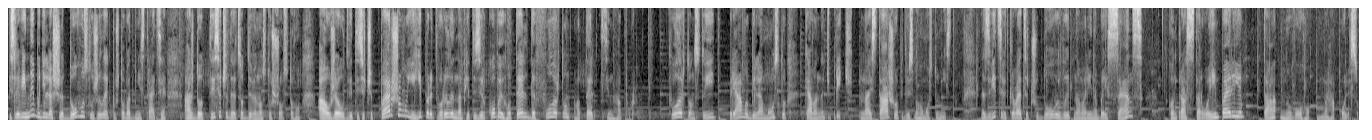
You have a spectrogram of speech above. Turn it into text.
Після війни будівля ще довго служила як поштова адміністрація аж до 1996-го. А уже у 2001-му її перетворили на п'ятизірковий готель де Фуллертон Готель Сінгапур. Фуллертон стоїть прямо біля мосту Cavendish Брідж, найстаршого підвісного мосту міста. Звідси відкривається чудовий вид на Маріна Бей Сенс, контраст старої імперії та нового мегаполісу.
